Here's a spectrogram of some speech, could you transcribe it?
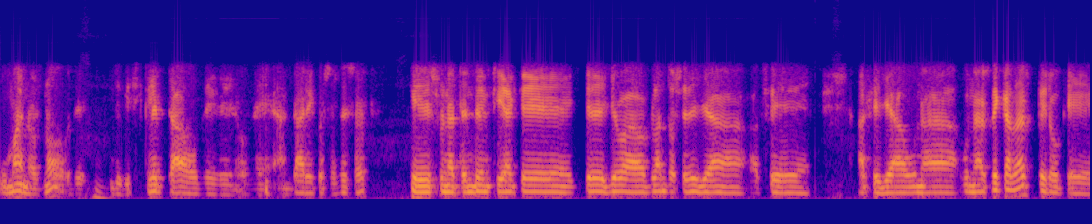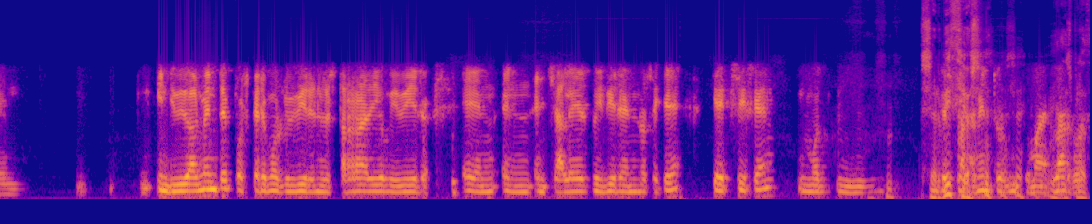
humanos, ¿no? De, bicicleta o de, andar y cosas de esas, que es una tendencia que, lleva hablándose de ella hace, hace ya unas décadas, pero que individualmente pues queremos vivir en el radio, vivir en, en, en chalés, vivir en no sé qué, que exigen servicios. mucho más largos,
